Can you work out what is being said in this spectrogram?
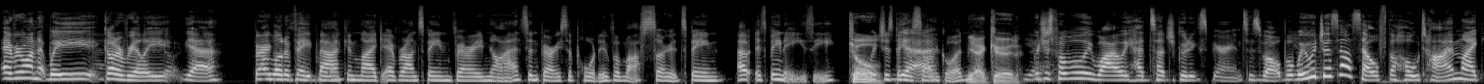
Everyone, we got a really, yeah, very a lot good of people. feedback, and like everyone's been very nice and very supportive of us. So it's been uh, it's been easy, Cool. which has been Yeah. so good. Yeah, good. which is probably why we had such a good experience as well. But we were just ourselves the whole time. Like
